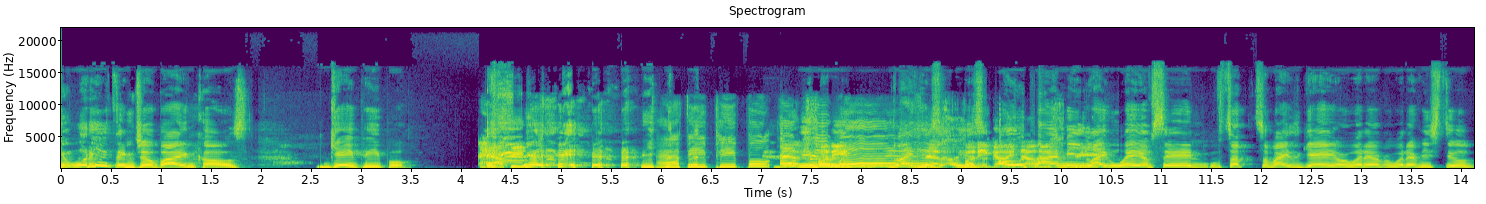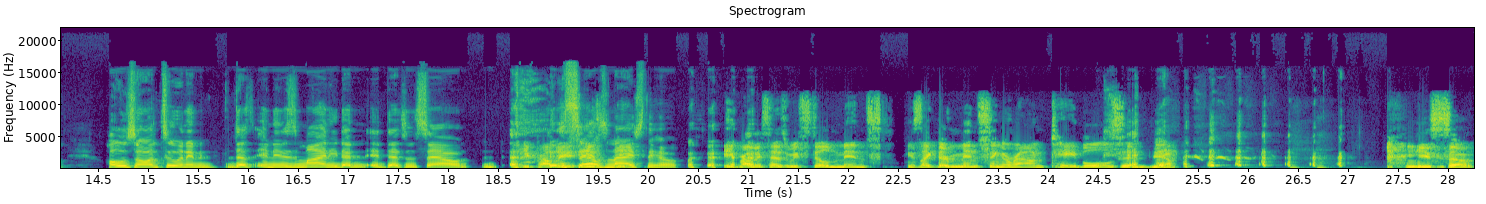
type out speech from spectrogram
what do you think Joe Biden calls gay people? Happy, happy people. That's funny. Like his, that funny his old timey like way of saying somebody's gay or whatever, whatever. He still holds on to it and does in his mind he doesn't it doesn't sound he probably it sounds nice he, to him he probably says we still mince he's like they're mincing around tables and you know he's so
